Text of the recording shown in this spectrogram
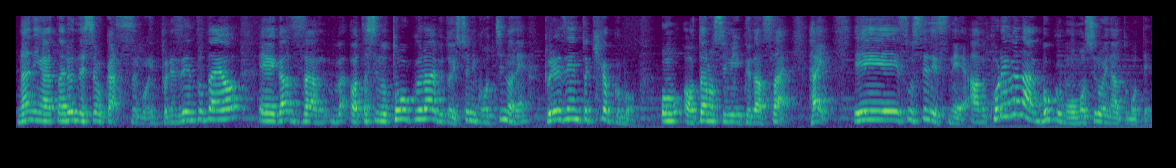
何が当たるんでしょうかすごいプレゼントだよ。えー、ガズさん、私のトークライブと一緒にこっちのね、プレゼント企画もお楽しみください。はい。えー、そしてですね、あの、これがな、僕も面白いなと思って、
